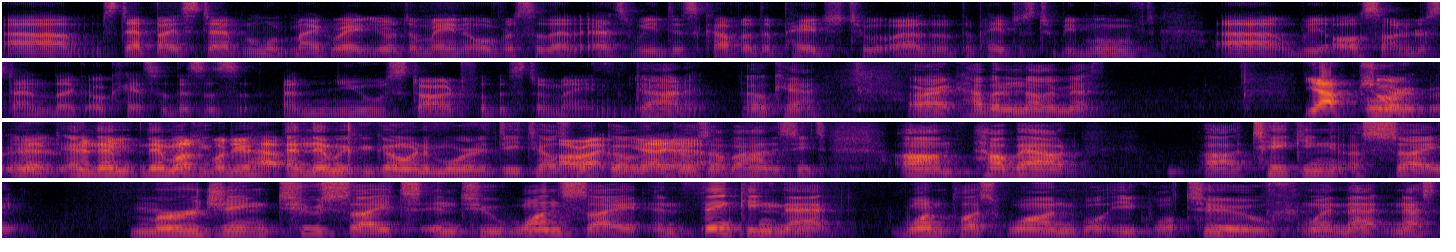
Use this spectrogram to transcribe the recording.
um, step by step migrate your domain over so that as we discover the page to uh, the, the pages to be moved, uh, we also understand like okay, so this is a new start for this domain. Got it. Okay. All right. How about another myth? Yeah, sure. Or- Yeah, and, hit and then, then we what, could, what do you have? And then we could go into more of the details All right. go- Yeah, yeah, goes yeah. on behind the scenes. Um, how about uh, taking a site, merging two sites into one site, and thinking that one plus one will equal two when that nec-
